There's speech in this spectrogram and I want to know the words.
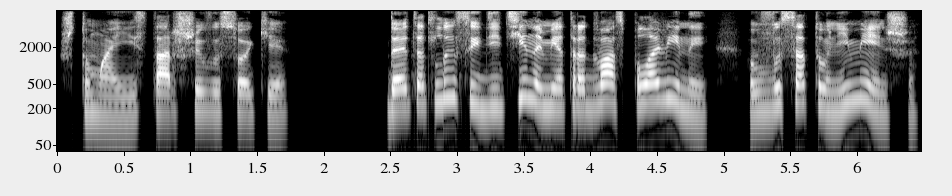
что мои старшие высокие. Да этот лысый детина метра два с половиной, в высоту не меньше.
